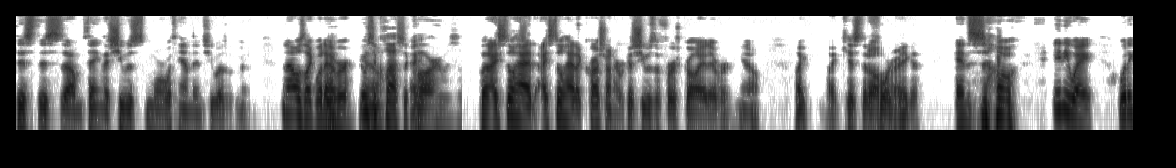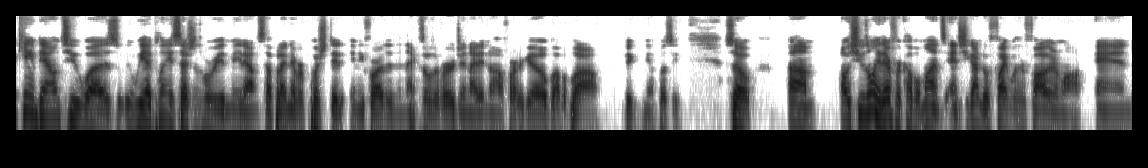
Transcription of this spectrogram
this this um thing that she was more with him than she was with me. And I was like, whatever. it was you a classic Hey. car. It was but I still had I still had a crush on her because she was the first girl I had ever you know like like kissed at a all. Ford right? Vega. And so anyway, what it came down to was we had plenty of sessions where we had made out and stuff, but I never pushed it any farther than that because I was a virgin. I didn't know how far to go. Blah blah blah. Big you know, pussy. So um. Oh, she was only there for a couple months, and she got into a fight with her father-in-law, and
